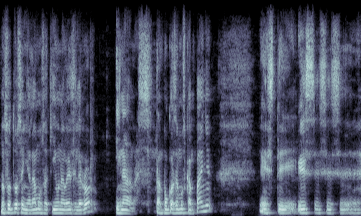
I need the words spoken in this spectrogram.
Nosotros señalamos aquí una vez el error y nada más. Tampoco hacemos campaña. Este es, es, eh,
